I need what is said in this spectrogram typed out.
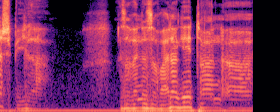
Schlechter Spieler. Also wenn es so weitergeht, dann äh,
